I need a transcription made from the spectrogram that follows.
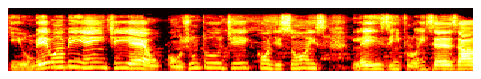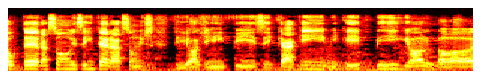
que o meio ambiente é o conjunto de condições, leis, influências, alterações interações de ordem física, química e biológica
